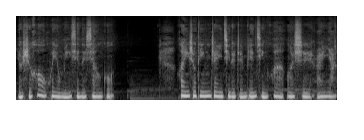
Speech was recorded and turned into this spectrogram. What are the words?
有时候会有明显的效果。欢迎收听这一期的枕边情话，我是尔雅。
